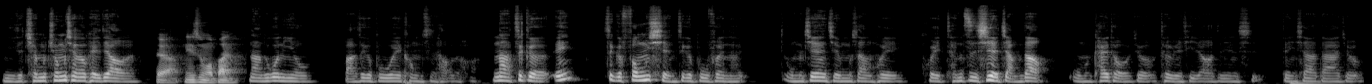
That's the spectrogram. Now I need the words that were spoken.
你的全部全部钱都赔掉了。对啊，你怎么办？那如果你有把这个部位控制好的话，那这个诶，这个风险这个部分呢，我们今天的节目上会会很仔细的讲到。我们开头就特别提到这件事，等一下大家就。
